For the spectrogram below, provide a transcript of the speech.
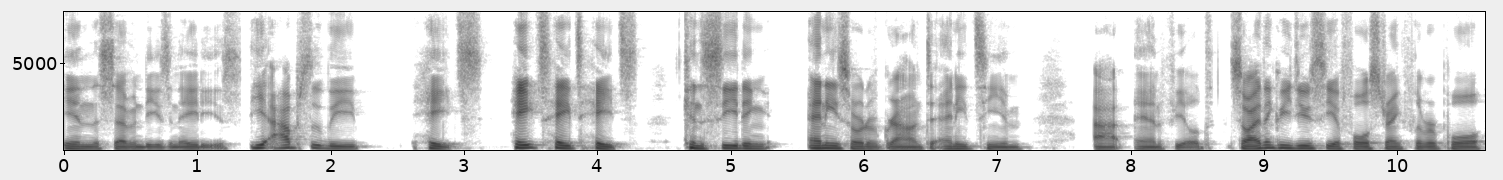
in the 70s and 80s. He absolutely hates, hates, hates, hates conceding any sort of ground to any team at Anfield. So I think we do see a full strength Liverpool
